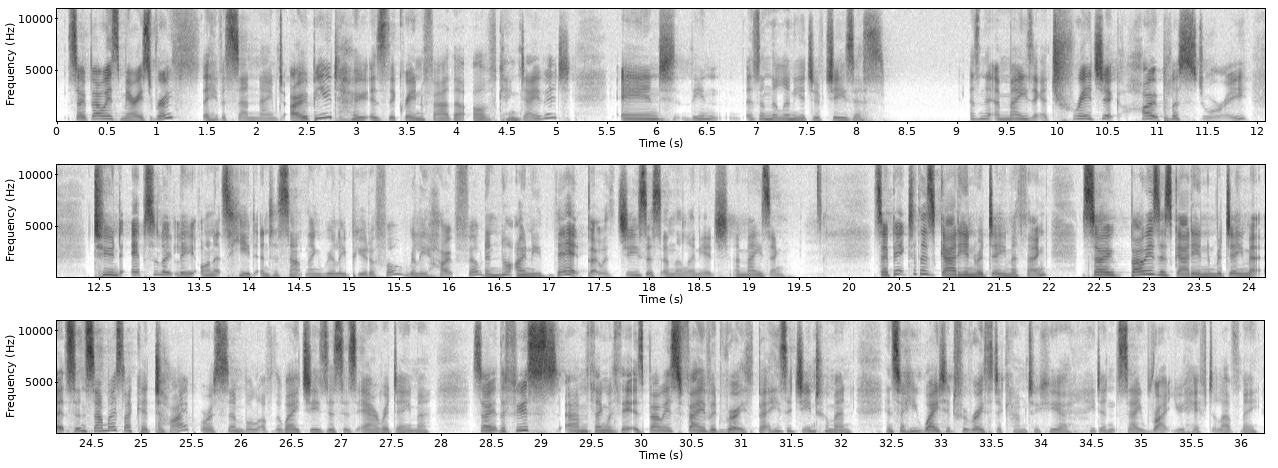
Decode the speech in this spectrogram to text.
So Boaz marries Ruth. They have a son named Obed, who is the grandfather of King David, and then is in the lineage of Jesus. Isn't that amazing? A tragic, hopeless story turned absolutely on its head into something really beautiful, really hope filled. And not only that, but with Jesus in the lineage. Amazing. So back to this guardian redeemer thing. So Boaz is guardian and redeemer. It's in some ways like a type or a symbol of the way Jesus is our redeemer. So the first um, thing with that is Boaz favoured Ruth, but he's a gentleman, and so he waited for Ruth to come to her. He didn't say, "Right, you have to love me."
